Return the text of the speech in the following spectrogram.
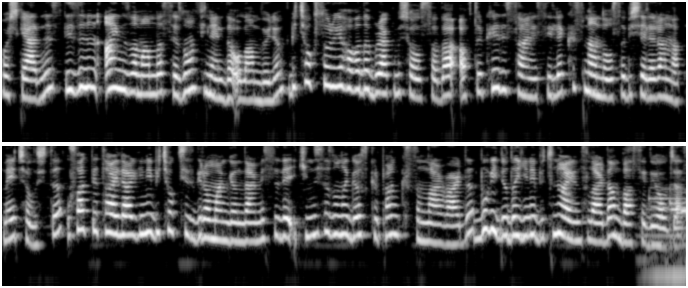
hoş geldiniz. Dizinin aynı zamanda sezon finali de olan bölüm. Birçok soruyu havada bırakmış olsa da After Credits sahnesiyle kısmen de olsa bir şeyler anlatmaya çalıştı. Ufak detaylar yine birçok çizgi roman göndermesi ve ikinci sezona göz kırpan kısımlar vardı. Bu videoda yine bütün ayrıntılardan bahsediyor olacağız.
